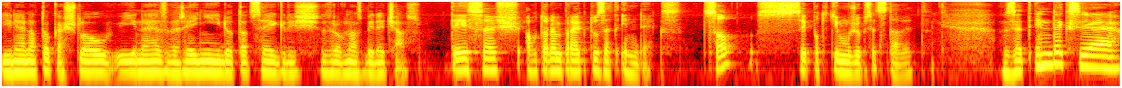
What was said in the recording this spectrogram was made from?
jiné na to kašlou, jiné zveřejní dotace, když zrovna zbyde čas. Ty seš autorem projektu Z-Index. Co si pod tím můžu představit? Z-Index je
